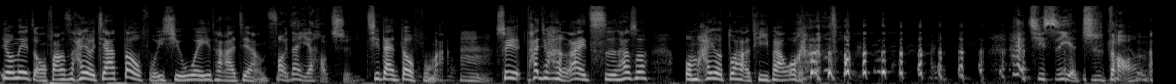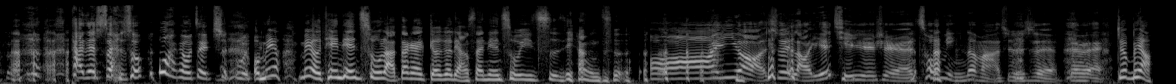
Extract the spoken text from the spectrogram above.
用那种方式，还有加豆腐一起煨它这样子。哦，那也好吃，鸡蛋豆腐嘛。嗯，所以他就很爱吃。他说我们还有多少蹄膀？我其实也知道，他在算说，我还要再吃。我没有没有天天出啦，大概隔个两三天出一次这样子。哎呦，所以老爷其实是聪明的嘛，是不是？对不对？就没有，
